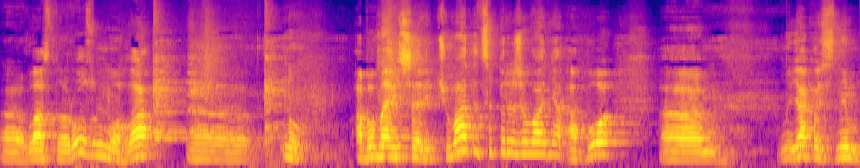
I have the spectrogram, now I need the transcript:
е, власного розуму могла е, ну, або менше відчувати це переживання, або е, ну, якось з ним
